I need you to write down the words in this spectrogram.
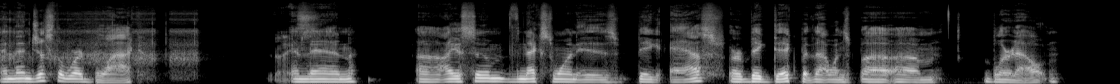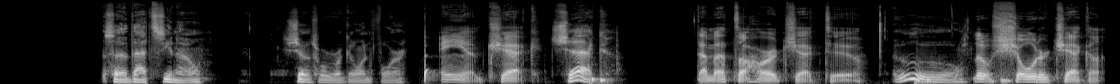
and then just the word black. Nice. And then uh, I assume the next one is big ass or big dick, but that one's uh, um, blurred out. So that's, you know, shows where we're going for. Bam, check. Check. That, that's a hard check too. Ooh. Little shoulder check on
